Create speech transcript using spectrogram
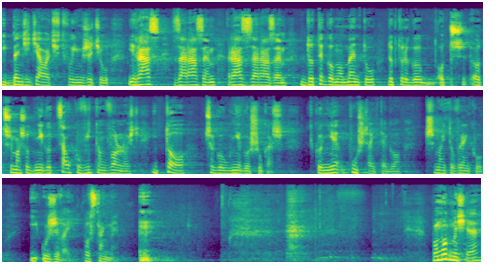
i będzie działać w Twoim życiu I raz za razem, raz za razem, do tego momentu, do którego otrzymasz od Niego całkowitą wolność i to, czego u Niego szukasz. Tylko nie upuszczaj tego, trzymaj to w ręku i używaj. Powstańmy. Pomódlmy się.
